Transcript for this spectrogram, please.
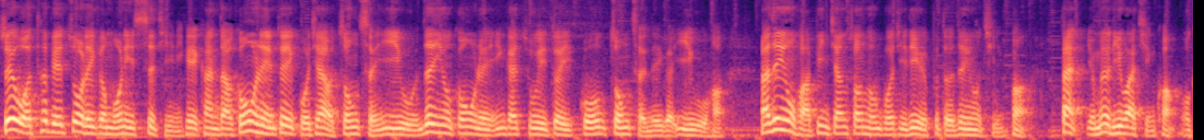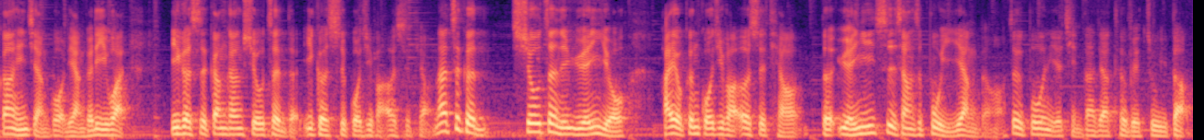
所以我特别做了一个模拟试题，你可以看到，公务人员对国家有忠诚义务，任用公务人员应该注意对国忠诚的一个义务哈。那任用法并将双重国籍列为不得任用情况，但有没有例外情况？我刚刚已经讲过两个例外，一个是刚刚修正的，一个是国籍法二十条。那这个修正的缘由，还有跟国籍法二十条的原因，事实上是不一样的哈。这个部分也请大家特别注意到。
